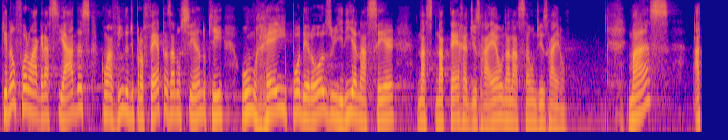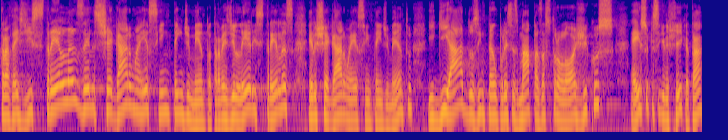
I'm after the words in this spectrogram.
que não foram agraciadas com a vinda de profetas anunciando que um rei poderoso iria nascer na, na terra de Israel, na nação de Israel. Mas através de estrelas, eles chegaram a esse entendimento. Através de ler estrelas, eles chegaram a esse entendimento e guiados então por esses mapas astrológicos, é isso que significa, tá?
